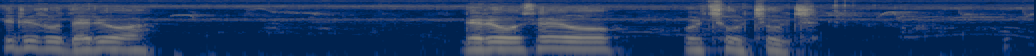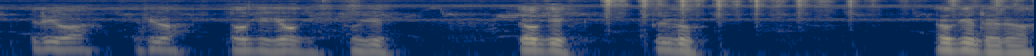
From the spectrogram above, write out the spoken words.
이리로 내려와. 내려오세요. 옳지 옳지 옳지. 이리 와 이리 와. 여기 여기 여기. 여기 일로. 여기 내려와.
